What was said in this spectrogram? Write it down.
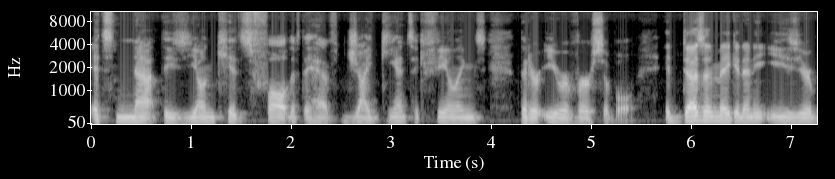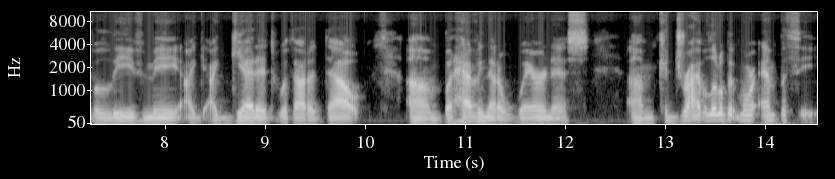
it's not these young kids' fault if they have gigantic feelings that are irreversible. It doesn't make it any easier, believe me. I, I get it without a doubt. Um, but having that awareness um, could drive a little bit more empathy,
